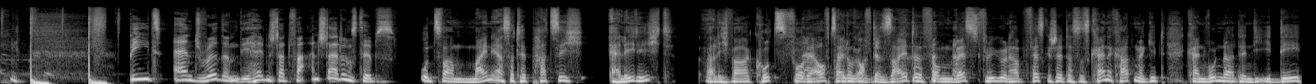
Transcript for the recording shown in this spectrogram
Beat and Rhythm, die Heldenstadt Veranstaltungstipps. Und zwar mein erster Tipp hat sich erledigt, weil ich war kurz vor ja, der Aufzeichnung auf der Seite vom Westflügel und habe festgestellt, dass es keine Karten mehr gibt. Kein Wunder, denn die Idee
